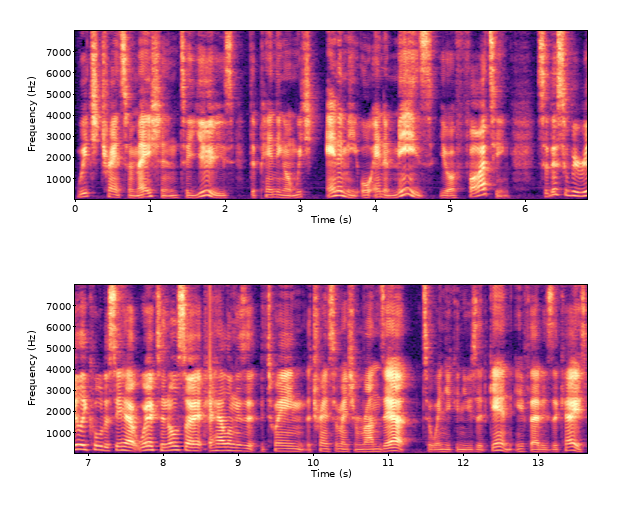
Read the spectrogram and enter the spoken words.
which transformation to use depending on which enemy or enemies you're fighting. So this will be really cool to see how it works. And also how long is it between the transformation runs out to when you can use it again if that is the case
